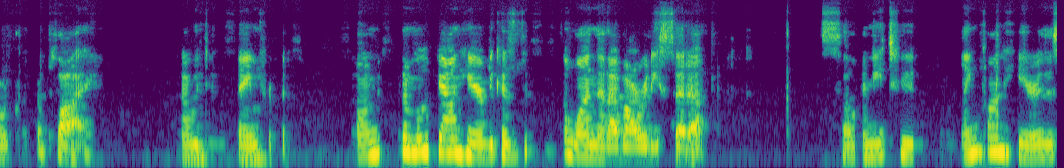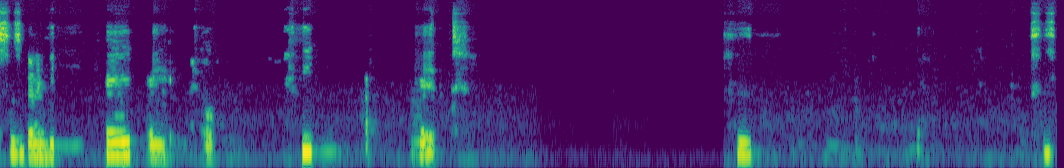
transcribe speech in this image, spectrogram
I would click apply. And I would do the same for this So I'm just going to move down here because this is the one that I've already set up. So I need to link on here. This is going to be is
